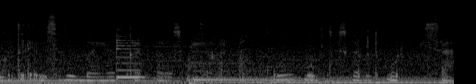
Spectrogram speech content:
Aku tidak bisa membayangkan kalau misalkan aku memutuskan untuk berpisah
